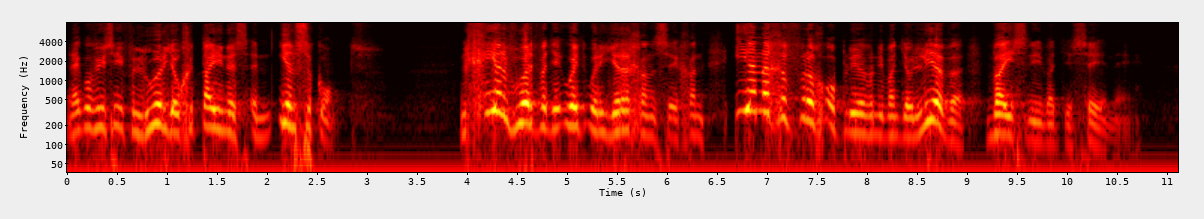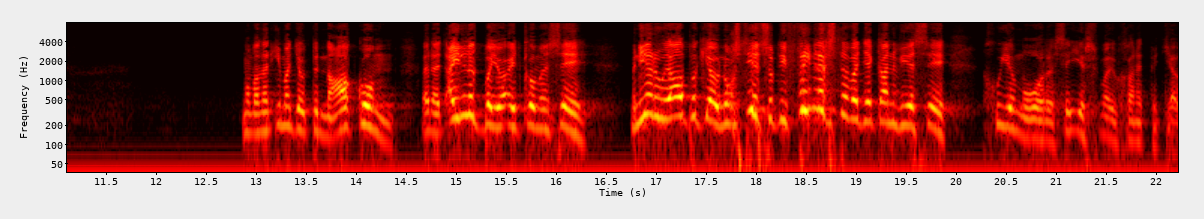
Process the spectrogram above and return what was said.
En ek wil vir julle sê verloor jou getuienis in 1 sekond. En geen woord wat jy ooit oor die Here gaan sê gaan enige vrug oplewer nie want jou lewe wys nie wat jy sê nie. Maar wanneer iemand jou te nakom en uiteindelik by jou uitkom en sê Meneer, hoe help ek jou? Nog steeds op die vriendelikste wat jy kan wees sê, goeiemôre. Sê eers vir my, hoe gaan dit met jou?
